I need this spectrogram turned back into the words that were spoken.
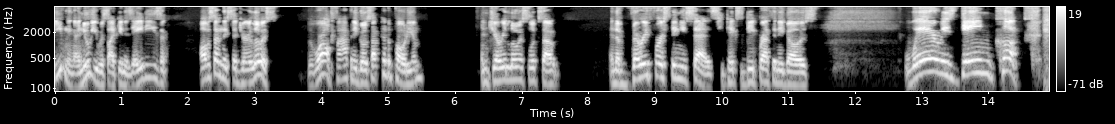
evening. I knew he was like in his 80s. And all of a sudden they said, Jerry Lewis, we're all clapping. He goes up to the podium and Jerry Lewis looks out. And the very first thing he says, he takes a deep breath and he goes, Where is Dane Cook?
